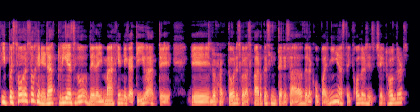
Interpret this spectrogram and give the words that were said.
Y pues todo esto genera riesgo de la imagen negativa ante eh, los actores o las partes interesadas de la compañía, stakeholders y stakeholders,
